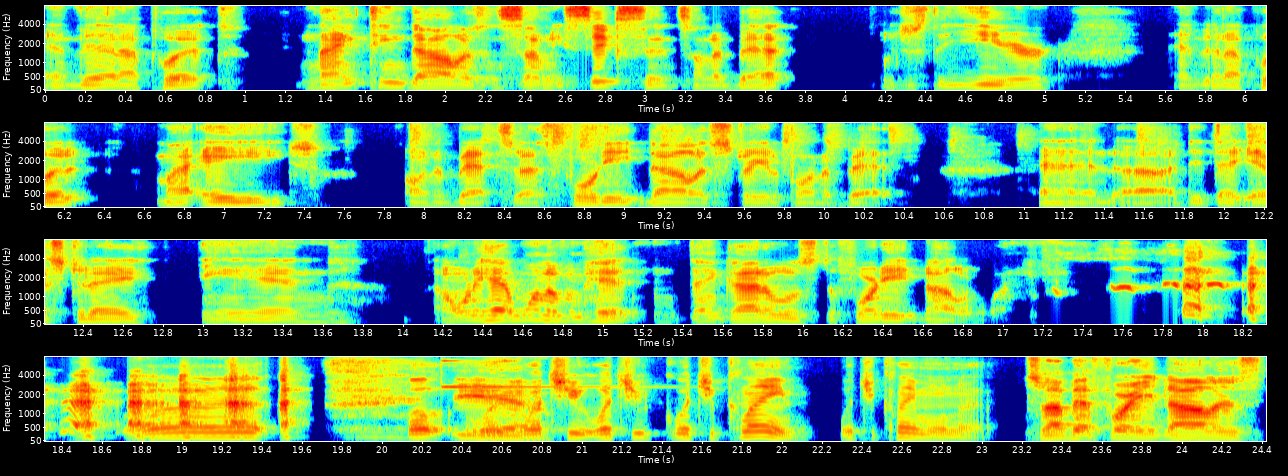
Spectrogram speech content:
and then I put nineteen dollars and seventy six cents on a bet, which is the year, and then I put my age on a bet. So that's forty eight dollars straight up on a bet, and uh, I did that yesterday, and I only had one of them hit. Thank God it was the forty eight dollar one. What? Well, Yeah. what, what you what you what you claim? What you claim on that? So I bet forty eight dollars.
